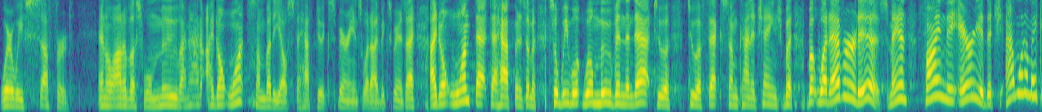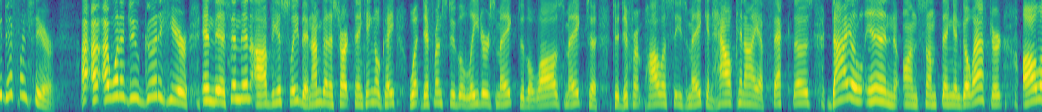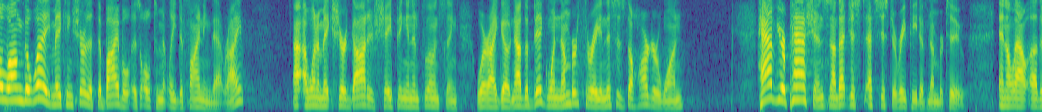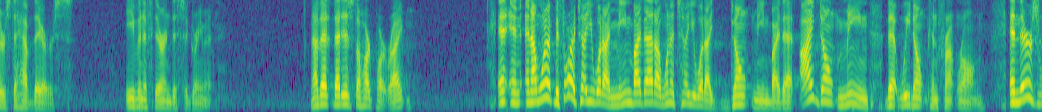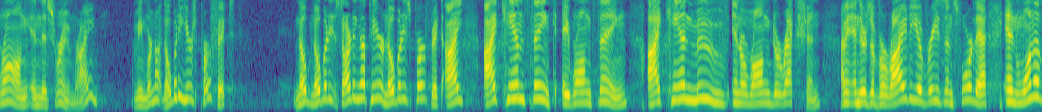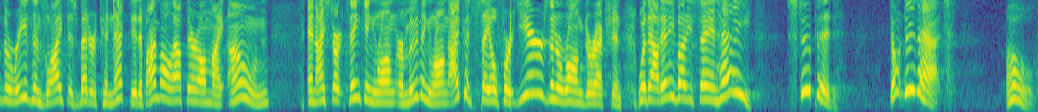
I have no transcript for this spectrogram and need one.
where we've suffered. And a lot of us will move. I mean, I don't want somebody else to have to experience what I've experienced. I, I don't want that to happen to somebody. So we will we'll move in that to, a, to affect some kind of change. But, but whatever it is, man, find the area that you, I want to make a difference here. I, I, want to do good here in this. And then obviously, then I'm going to start thinking, okay, what difference do the leaders make? Do the laws make? To, to different policies make? And how can I affect those? Dial in on something and go after it all along the way, making sure that the Bible is ultimately defining that, right? I, I want to make sure God is shaping and influencing where I go. Now, the big one, number three, and this is the harder one. Have your passions. Now that just that's just a repeat of number two and allow others to have theirs, even if they're in disagreement. Now, that, that is the hard part, right? And, and, and I want to, before I tell you what I mean by that, I want to tell you what I don't mean by that. I don't mean that we don't confront wrong. And there's wrong in this room, right? I mean, we're not, nobody here's perfect. No, nobody, starting up here, nobody's perfect. I, I can think a wrong thing. I can move in a wrong direction. I mean, and there's a variety of reasons for that. And one of the reasons life is better connected, if I'm all out there on my own and I start thinking wrong or moving wrong, I could sail for years in a wrong direction without anybody saying, hey, stupid, don't do that. Oh,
